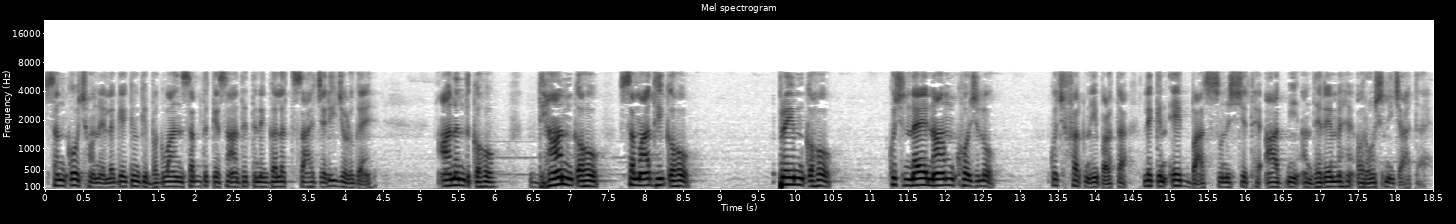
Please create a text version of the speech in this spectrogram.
संकोच होने लगे, क्योंकि भगवान शब्द के साथ इतने गलत साहचरी जुड़ गए। आनंद कहो, ध्यान कहो, समाधि कहो, प्रेम कहो, कुछ नए नाम खोज लो, कुछ फ़र्क नहीं पड़ता। लेकिन एक बात सुनिश्चित है, आदमी अंधेरे में है और रोशनी चाहता है।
